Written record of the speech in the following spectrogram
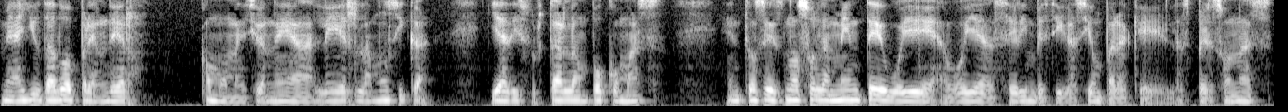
me ha ayudado a aprender, como mencioné, a leer la música y a disfrutarla un poco más. Entonces no solamente voy a, voy a hacer investigación para que las personas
